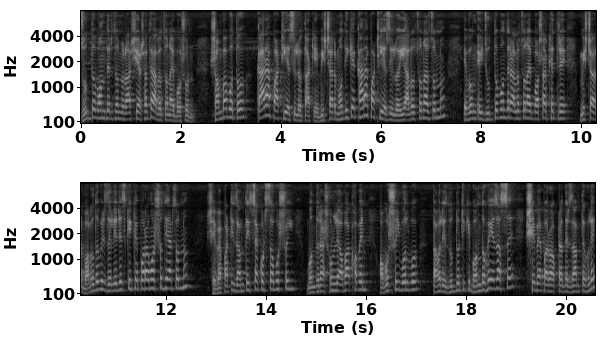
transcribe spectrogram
যুদ্ধবন্ধের জন্য রাশিয়ার সাথে আলোচনায় বসুন। সম্ভবত কারা পাঠিয়েছিল তাকে? মিস্টার মোদীকে কারা পাঠিয়েছিল এই আলোচনার জন্য? এবং এই যুদ্ধবন্ধের আলোচনায় বসার ক্ষেত্রে মিস্টার বলদেবীর জেলেনেস্কিকে পরামর্শ দেওয়ার জন্য? সে ব্যাপারটি জানতে ইচ্ছা করছে অবশ্যই। বন্ধুরা শুনলে অবাক হবেন, অবশ্যই বলব। তাহলে যুদ্ধটি কি বন্ধ হয়ে যাচ্ছে? সে ব্যাপারও আপনাদের জানতে হলে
